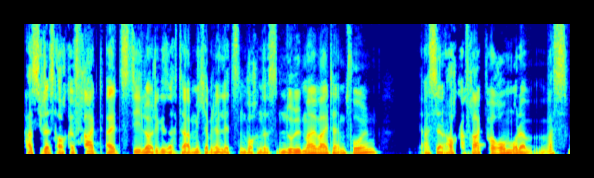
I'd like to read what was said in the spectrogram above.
Hast du das auch gefragt, als die Leute gesagt haben, ich habe in den letzten Wochen das nullmal weiterempfohlen? Hast du dann auch gefragt, warum oder was,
